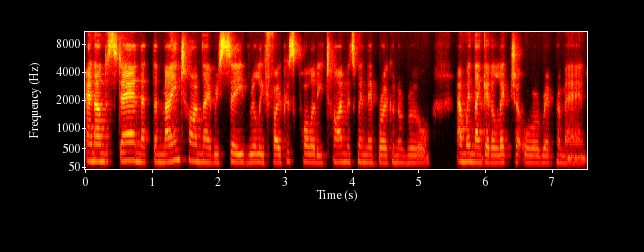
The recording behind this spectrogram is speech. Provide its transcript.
and understand that the main time they receive really focused quality time is when they've broken a rule and when they get a lecture or a reprimand.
